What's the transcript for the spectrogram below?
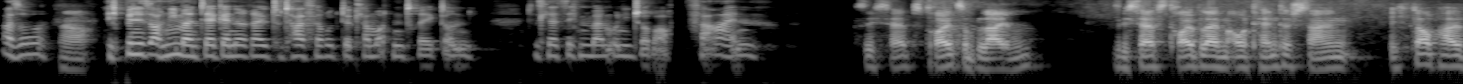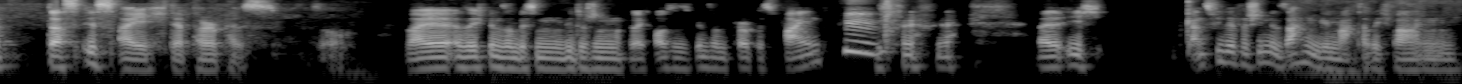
also ja. ich bin jetzt auch niemand, der generell total verrückte Klamotten trägt und das lässt sich mit meinem Unijob auch vereinen. Sich selbst treu zu bleiben, sich selbst treu bleiben, authentisch sein, ich glaube halt, das ist eigentlich der Purpose. So. Weil, also ich bin so ein bisschen, wie du schon vielleicht raus ich bin so ein Purpose-Find. Hm. Weil ich ganz viele verschiedene Sachen gemacht habe. Ich war im,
